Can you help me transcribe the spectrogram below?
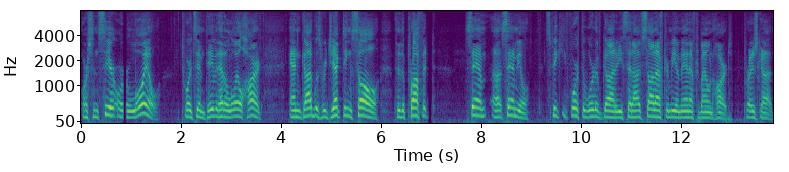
or sincere or loyal towards him. David had a loyal heart, and God was rejecting Saul through the prophet Sam, uh, Samuel, speaking forth the word of God. And he said, I've sought after me a man after my own heart. Praise God.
